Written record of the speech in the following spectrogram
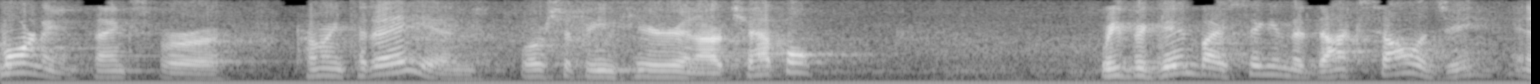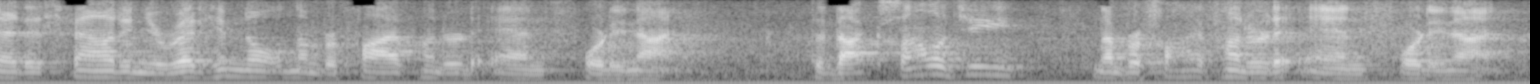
Good morning. Thanks for coming today and worshiping here in our chapel. We begin by singing the doxology, and it is found in your red hymnal number 549. The doxology number 549.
